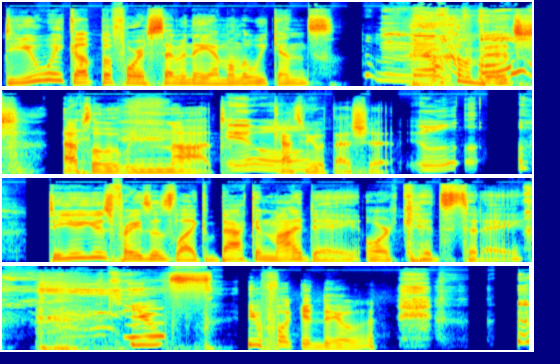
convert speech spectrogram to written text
do you wake up before 7 a.m. on the weekends? No. Bitch. Absolutely not. Ew. Catch me with that shit. Ugh. Do you use phrases like back in my day or kids today? you you fucking do.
